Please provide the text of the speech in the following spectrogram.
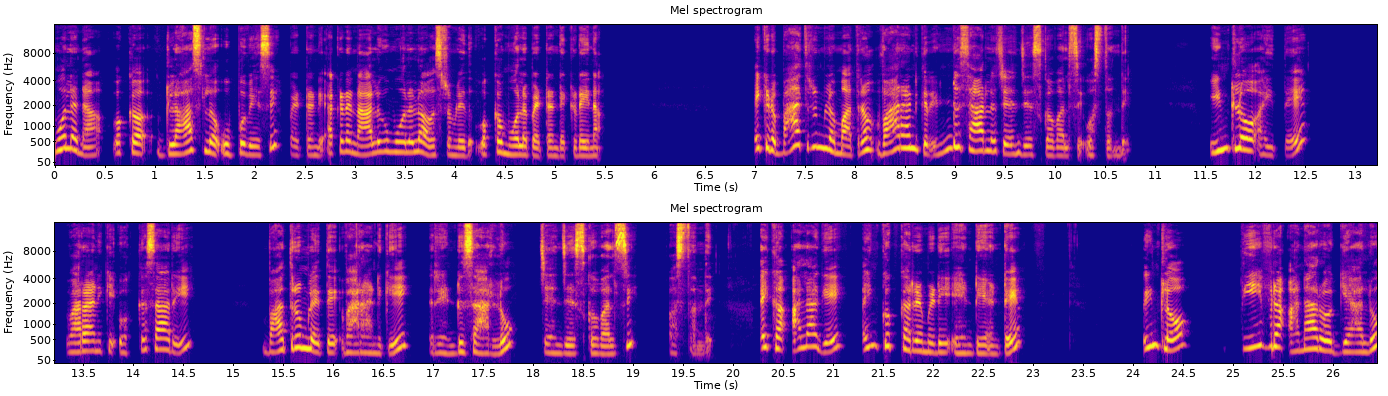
మూలన ఒక గ్లాస్లో ఉప్పు వేసి పెట్టండి. అక్కడ నాలుగు మూలలు అవసరం లేదు. ఒక్క మూల పెట్టండి ఎక్కడైనా. ఇక్కడ బాత్రూంలో మాత్రం వారానికి రెండు సార్లు చేంజ్ చేసుకోవాల్సి వస్తుంది. ఇంట్లో అయితే వారానికి ఒక్కసారి బాత్రూంలో అయితే వారానికి రెండు సార్లు చేంజ్ చేసుకోవాల్సి వస్తుంది. ఇక అలాగే ఇంకొక రెమెడీ ఏంటి అంటే ఇంట్లో తీవ్ర అనారోగ్యాలు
